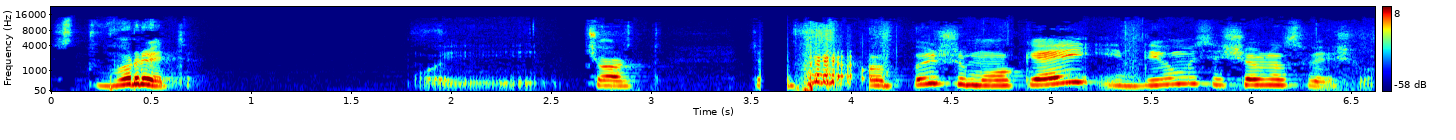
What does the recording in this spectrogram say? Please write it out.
Створити. Ой, чорт. Тепер пишемо ОК і дивимося, що в нас вийшло.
